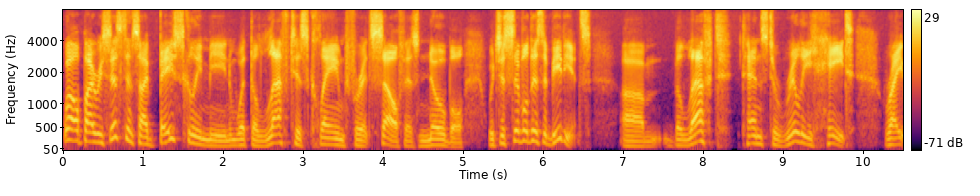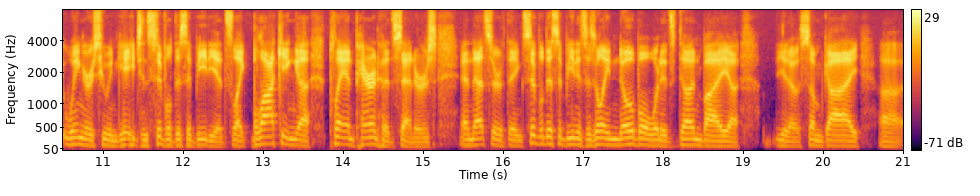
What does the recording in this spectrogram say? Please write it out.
Well, by resistance, I basically mean what the left has claimed for itself as noble, which is civil disobedience. Um, the left tends to really hate right wingers who engage in civil disobedience, like blocking uh, Planned Parenthood centers and that sort of thing. Civil disobedience is only noble when it's done by, uh, you know, some guy uh,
